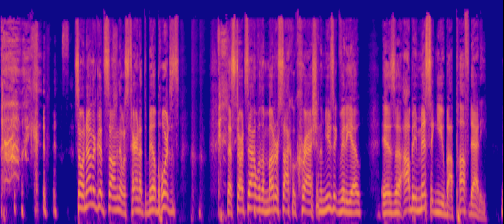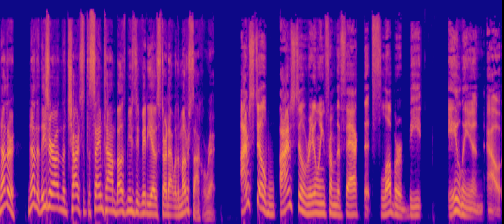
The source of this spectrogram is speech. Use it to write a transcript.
so another good song that was tearing up the billboards is- that starts out with a motorcycle crash in the music video is uh, "I'll Be Missing You" by Puff Daddy. Another, another. These are on the charts at the same time. Both music videos start out with a motorcycle wreck. I'm still I'm still reeling from the fact that Flubber beat Alien out.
